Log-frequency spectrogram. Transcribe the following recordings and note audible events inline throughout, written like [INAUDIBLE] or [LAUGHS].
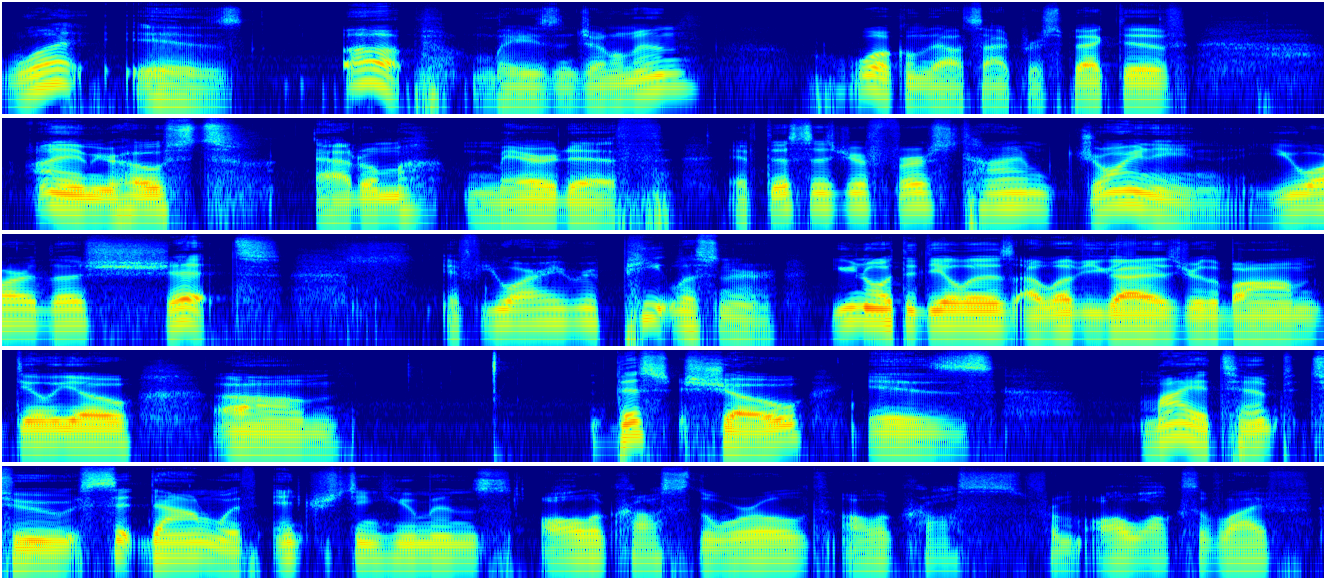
What is up, ladies and gentlemen? Welcome to Outside Perspective. I am your host, Adam Meredith. If this is your first time joining, you are the shit. If you are a repeat listener, you know what the deal is. I love you guys. You're the bomb. Dealio. Um, this show is my attempt to sit down with interesting humans all across the world, all across from all walks of life,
